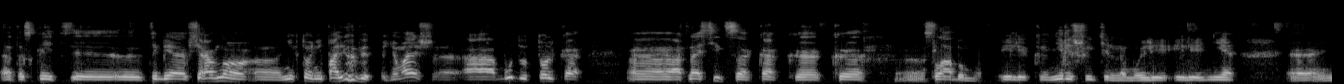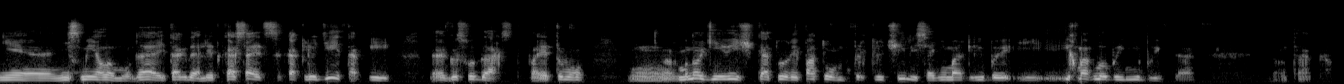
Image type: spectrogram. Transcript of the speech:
так сказать, тебя все равно никто не полюбит, понимаешь, а будут только Э, относиться как э, к э, слабому или к нерешительному или, или не, не, не смелому да, и так далее. Это касается как людей, так и государств. Поэтому многие вещи, которые потом приключились, они могли бы, и, их могло бы и не быть. Да. Вот так.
